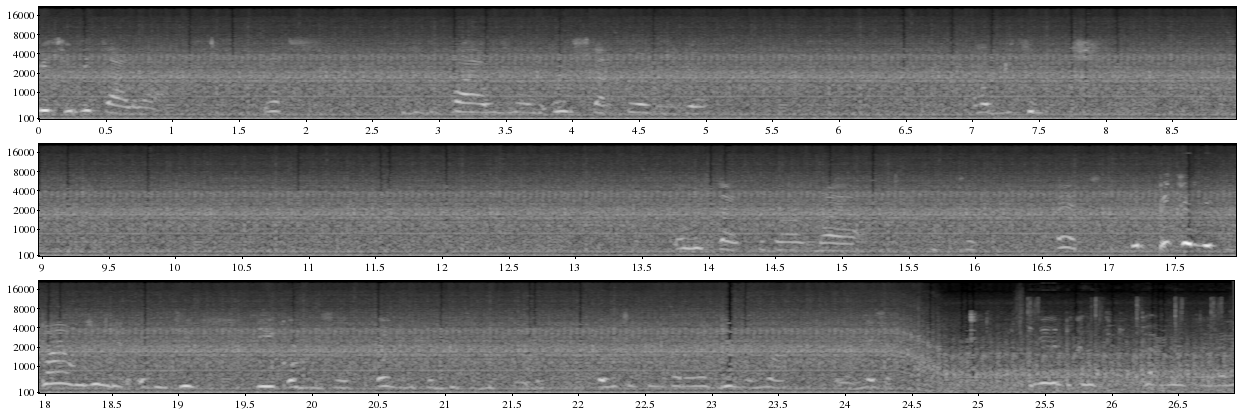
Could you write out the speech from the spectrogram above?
Bitirdik galiba. Evet. Bayağı uzun oldu. 13 dakika oldu video. Ama bitirdik. Dakika falan bayağı. Evet. Bitirdik. Bayağı uzun bir obiti. İlk obisi. Obiti obiti bitirdik. Obiti çok kanala girdim ama. Neyse. Yine de bakalım permanentlerine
